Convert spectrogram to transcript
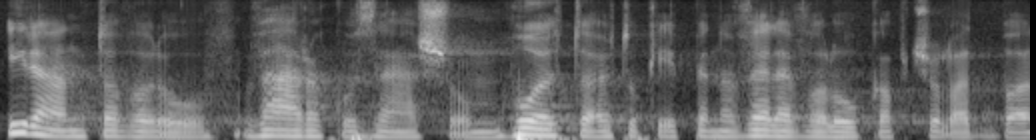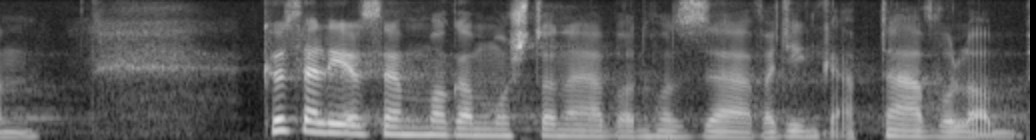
iránta való várakozásom, hol tartok éppen a vele való kapcsolatban. Közel érzem magam mostanában hozzá, vagy inkább távolabb?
